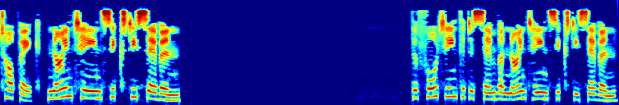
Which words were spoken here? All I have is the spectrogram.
Topic 1967 The 14th of December 1967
